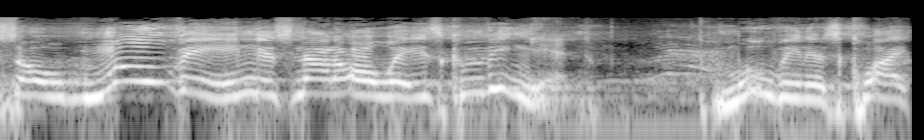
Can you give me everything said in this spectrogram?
So moving is not always convenient. Moving is quite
